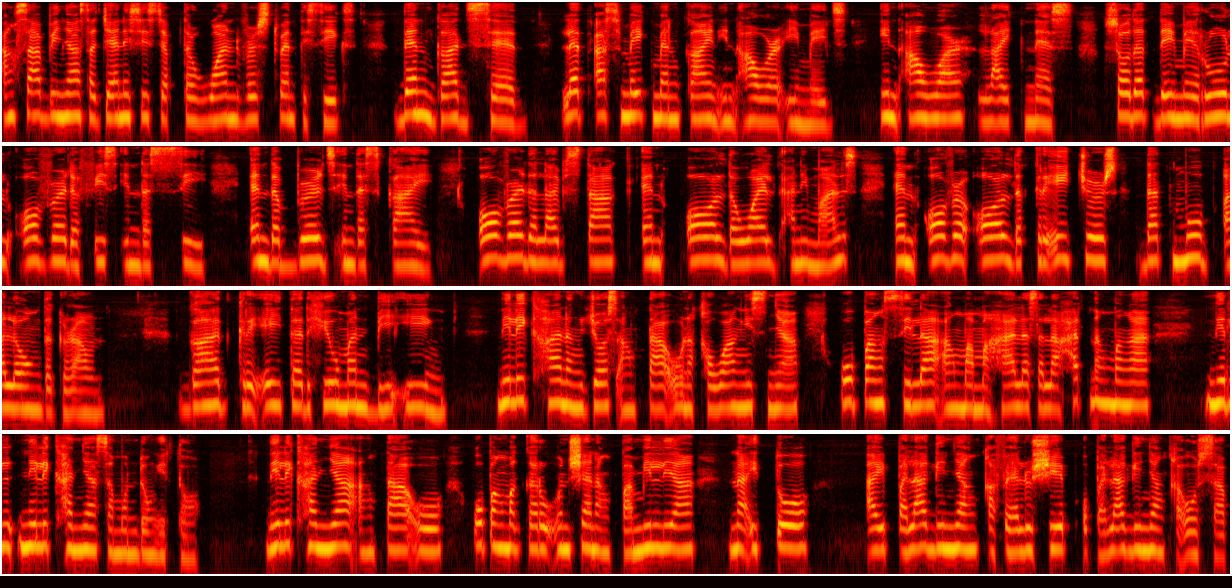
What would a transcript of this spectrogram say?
Ang sabi niya sa Genesis chapter 1 verse 26, Then God said, Let us make mankind in our image, in our likeness, so that they may rule over the fish in the sea, and the birds in the sky, over the livestock and all the wild animals, and over all the creatures that move along the ground. God created human being. Nilikha ng Diyos ang tao na kawangis niya upang sila ang mamahala sa lahat ng mga nil- nilikha niya sa mundong ito. Nilikha niya ang tao upang magkaroon siya ng pamilya na ito ay palagi niyang ka-fellowship o palagi niyang kausap.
